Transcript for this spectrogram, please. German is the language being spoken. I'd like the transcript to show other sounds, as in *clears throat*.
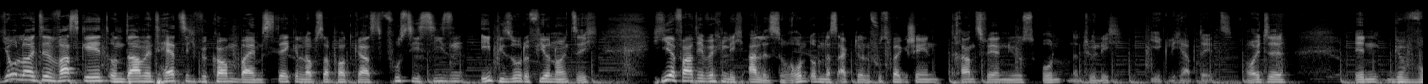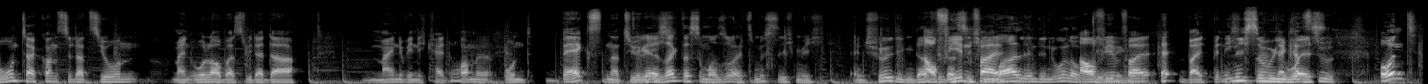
Jo Leute, was geht? Und damit herzlich willkommen beim Steak Lobster Podcast Fussi Season Episode 94. Hier erfahrt ihr wöchentlich alles rund um das aktuelle Fußballgeschehen, Transfer-News und natürlich jegliche Updates. Heute in gewohnter Konstellation. Mein Urlauber ist wieder da. Meine Wenigkeit Rommel und Bags natürlich. Er sagt das immer so, als müsste ich mich entschuldigen dafür, Auf jeden dass ich Fall. mal in den Urlaub Auf gehe. jeden Digga. Fall. Äh, bald bin ich. Nicht so wie Da kannst Wes. du. Und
